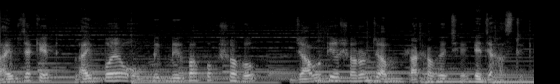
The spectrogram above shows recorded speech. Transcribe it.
লাইফ জ্যাকেট লাইফ বয় ও অগ্নি নির্বাপক সহ যাবতীয় সরঞ্জাম রাখা হয়েছে এই জাহাজটিতে।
